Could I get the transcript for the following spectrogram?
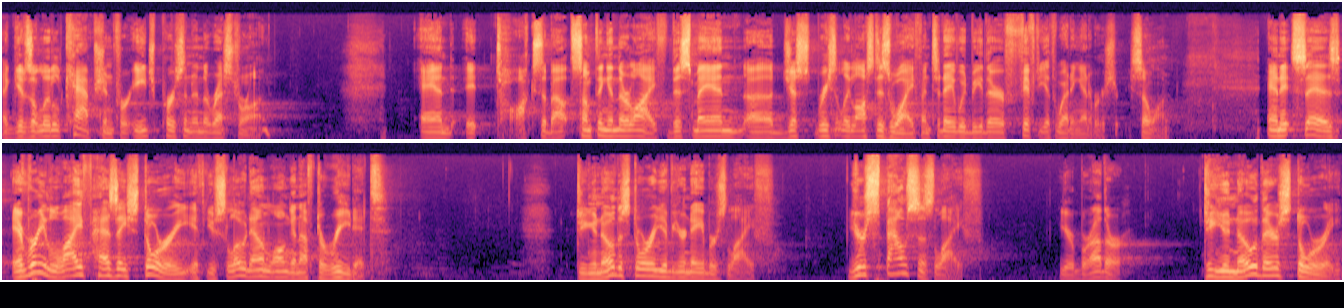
it gives a little caption for each person in the restaurant. And it talks about something in their life. This man uh, just recently lost his wife, and today would be their 50th wedding anniversary, so on. And it says, Every life has a story if you slow down long enough to read it. Do you know the story of your neighbor's life? Your spouse's life? Your brother? Do you know their story?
